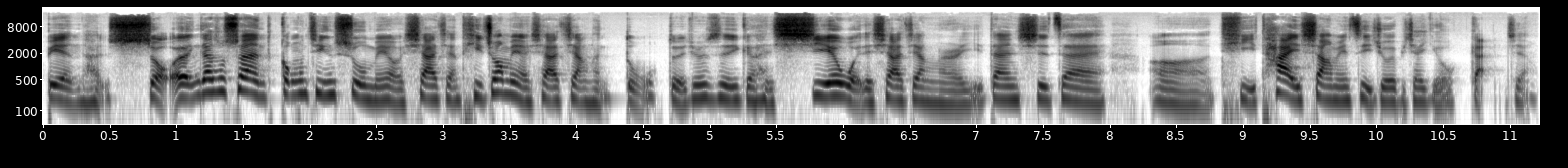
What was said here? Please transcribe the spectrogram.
变很瘦，呃，应该说虽然公斤数没有下降，体重没有下降很多，对，就是一个很些微的下降而已。但是在呃体态上面自己就会比较有感这样。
